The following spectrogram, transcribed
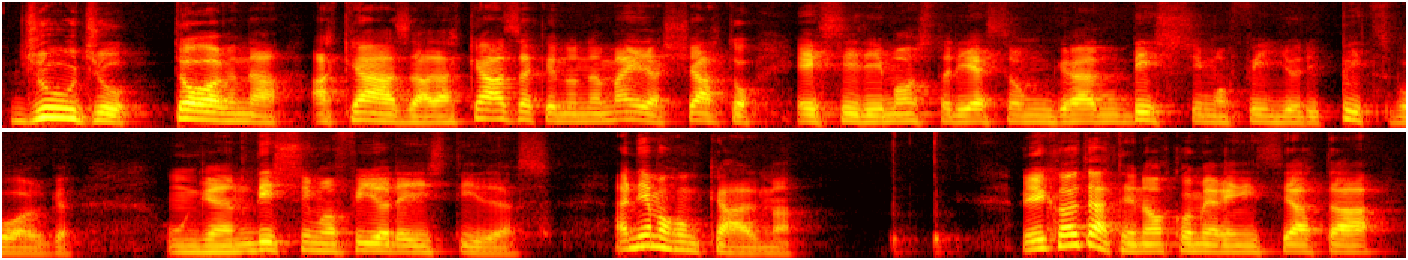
Giugiu torna a casa, la casa che non ha mai lasciato e si dimostra di essere un grandissimo figlio di Pittsburgh, un grandissimo figlio degli Steelers. Andiamo con calma. Vi ricordate no, come era iniziata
